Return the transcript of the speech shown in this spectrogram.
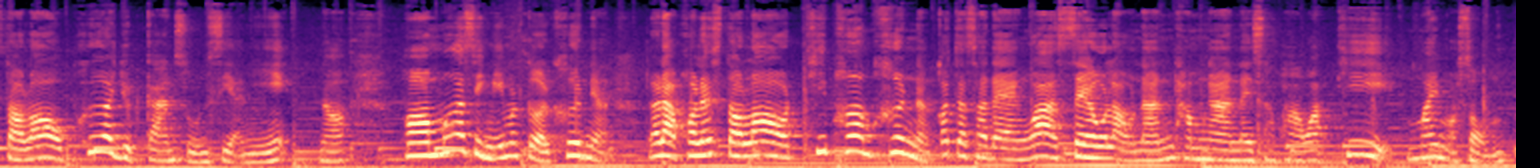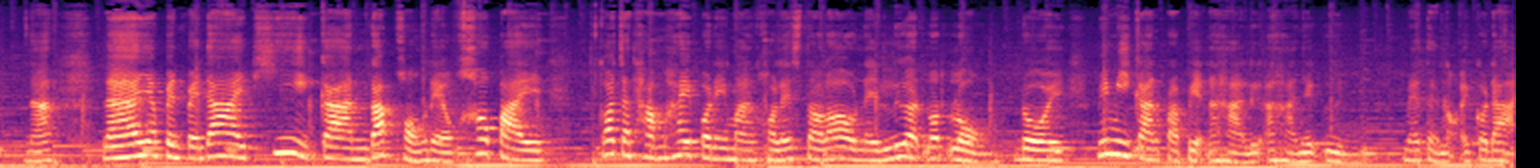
สเตอรอลเพื่อหยุดการสูญเสียนี้เนาะพอเมื่อสิ่งนี้มันเกิดขึ้นเนี่ยระดับคอเลสเตอรอลที่เพิ่มขึ้นน่ะก็จะแสดงว่าเซลล์เหล่านั้นทำงานในสภาวะที่ไม่เหมาะสมนะและยังเป็นไปได้ที่การรับของเหลวเข้าไป ก็จะทำให้ปริมาณคอเลสเตอรอลในเลือดลดลง โดยไม่มีการปรับเปลี่ยนอาหารหรืออาหารอย่างอื่น แม้แต่น้อยก็ได้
